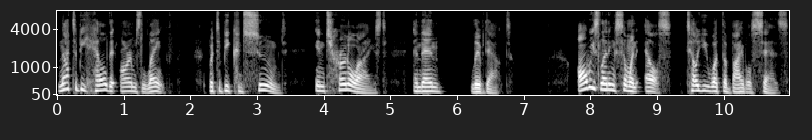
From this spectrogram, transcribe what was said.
not to be held at arm's length, but to be consumed, internalized, and then lived out. Always letting someone else tell you what the Bible says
